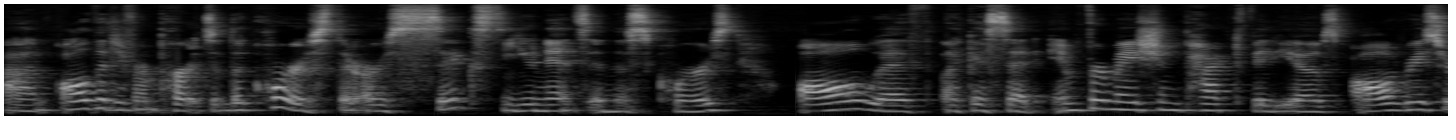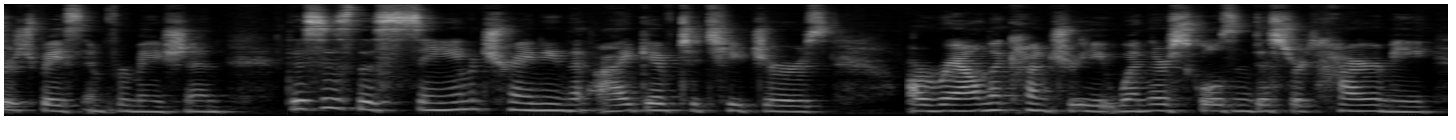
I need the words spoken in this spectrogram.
um, all the different parts of the course. There are six units in this course, all with, like I said, information packed videos, all research based information. This is the same training that I give to teachers around the country when their schools and districts hire me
